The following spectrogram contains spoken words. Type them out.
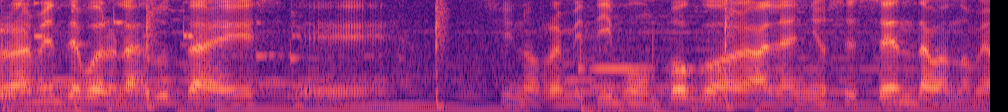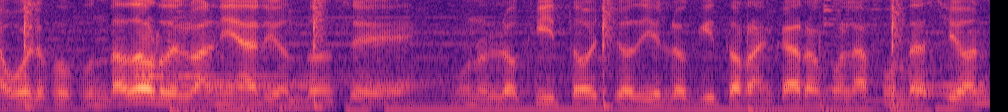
Realmente, bueno, las grutas es, eh, si nos remitimos un poco al año 60, cuando mi abuelo fue fundador del balneario, entonces unos loquitos, 8 o 10 loquitos arrancaron con la fundación.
